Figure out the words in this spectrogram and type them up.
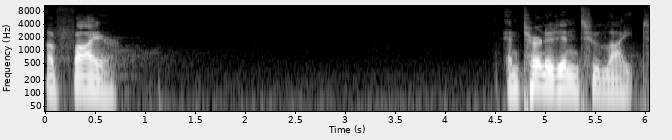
of fire and turn it into light.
